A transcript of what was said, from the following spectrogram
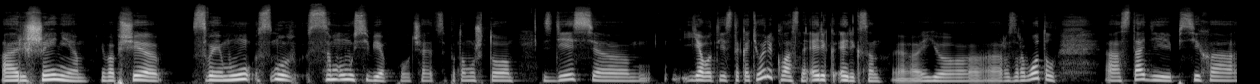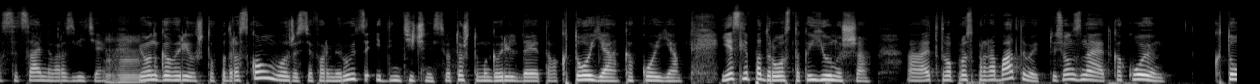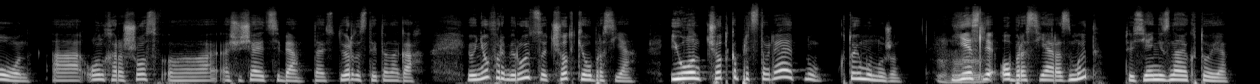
а, решениям. И вообще своему, ну, самому себе, получается, потому что здесь, э, я вот есть такая теория классная, Эрик Эриксон э, ее разработал, э, стадии психосоциального развития, Мгм. и он говорил, что в подростковом возрасте формируется идентичность, вот то, что мы говорили до этого, кто я, какой я. Если подросток и юноша этот вопрос прорабатывает, то есть он знает, какой он, кто он, а он хорошо ощущает себя, да, твердо стоит на ногах, и у него формируется четкий образ я. И он четко представляет, ну, кто ему нужен. Мгм. Если образ я размыт, то есть я не знаю, кто я,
